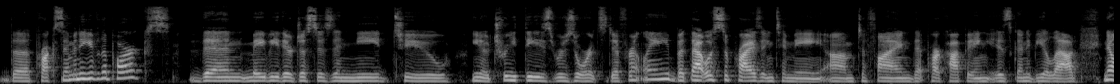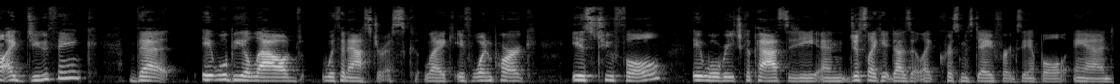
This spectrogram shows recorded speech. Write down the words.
the proximity of the parks, then maybe there just is a need to you know treat these resorts differently. But that was surprising to me um, to find that park hopping is going to be allowed. Now, I do think that it will be allowed with an asterisk. Like if one park is too full, it will reach capacity and just like it does at like Christmas Day, for example, and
